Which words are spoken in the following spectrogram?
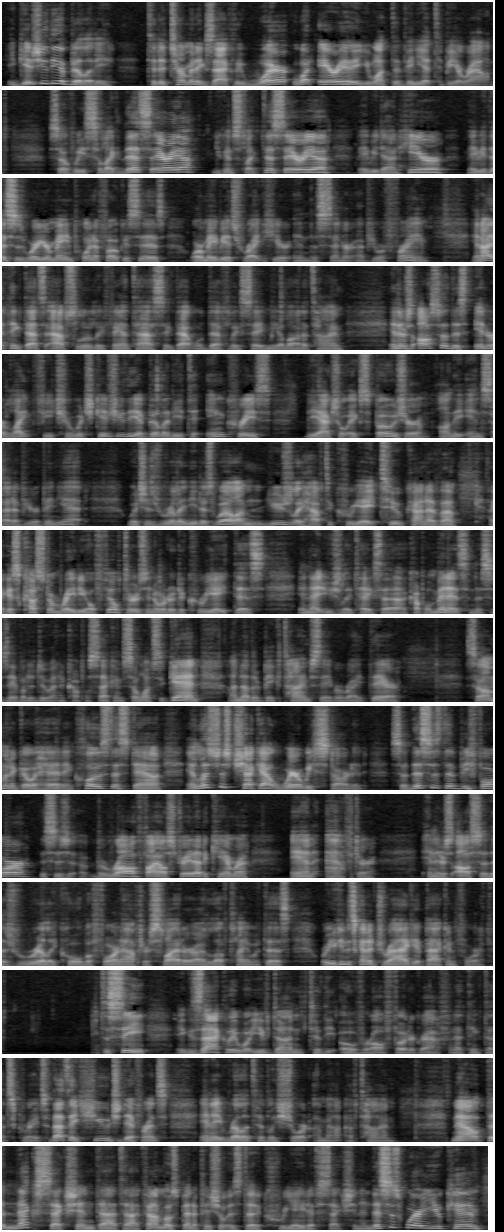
it gives you the ability to determine exactly where what area you want the vignette to be around. So if we select this area, you can select this area, maybe down here, maybe this is where your main point of focus is, or maybe it's right here in the center of your frame. And I think that's absolutely fantastic. That will definitely save me a lot of time. And there's also this inner light feature, which gives you the ability to increase the actual exposure on the inside of your vignette which is really neat as well. I usually have to create two kind of, uh, I guess, custom radial filters in order to create this. And that usually takes a, a couple minutes and this is able to do it in a couple seconds. So once again, another big time saver right there. So I'm gonna go ahead and close this down and let's just check out where we started. So this is the before, this is the raw file straight out of camera and after. And there's also this really cool before and after slider. I love playing with this, where you can just kind of drag it back and forth to see exactly what you've done to the overall photograph. And I think that's great. So that's a huge difference in a relatively short amount of time. Now, the next section that I found most beneficial is the creative section. And this is where you can,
